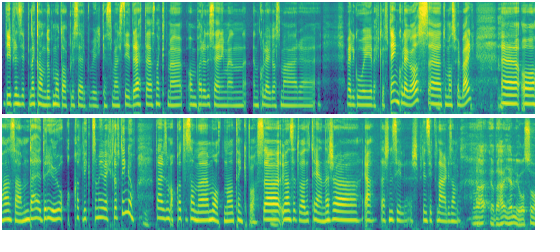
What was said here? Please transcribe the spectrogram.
De prinsippene kan du på en måte applisere på hvilken som helst idrett. Jeg snakket med, om periodisering med en, en kollega som er eh, veldig god i vektløfting, en kollega av oss, eh, Thomas Fjellberg. Eh, og han sa men dere gjør jo akkurat likt som i vektløfting. jo. Det er liksom akkurat den samme måten å tenke på. Så uansett hva du trener, så ja, det er som du sier, prinsippene er de samme. Men det, ja, det her gjelder jo også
